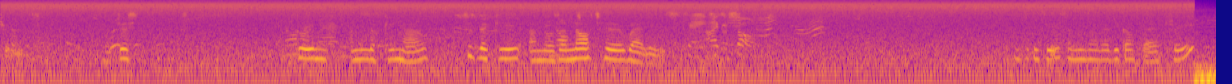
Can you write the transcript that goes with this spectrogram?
trees. just going and looking now. This is Vicky and those are not her wellies. I got salt. As you can see, someone's already got their tree.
